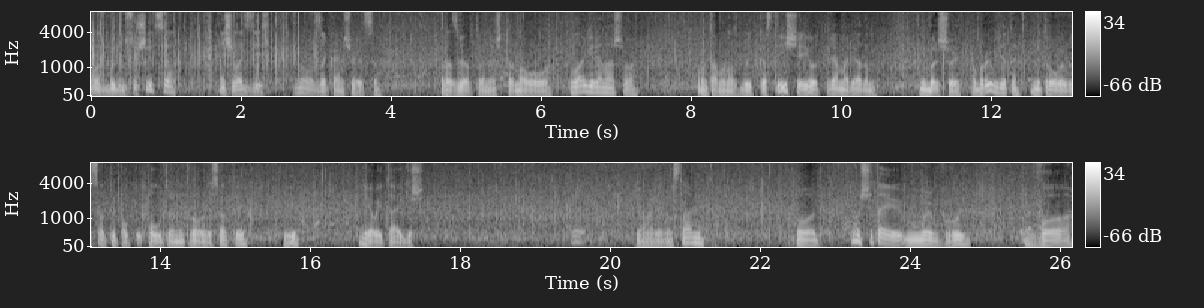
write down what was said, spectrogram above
Вот будем сушиться, ночевать здесь. Ну вот заканчивается развертывание штормового лагеря нашего. Вон там у нас будет кострище, и вот прямо рядом небольшой обрыв где-то метровой высоты, пол- полутораметровой высоты и левый тайгиш. Прямо рядом с нами. Вот. Ну, считай, мы в, в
